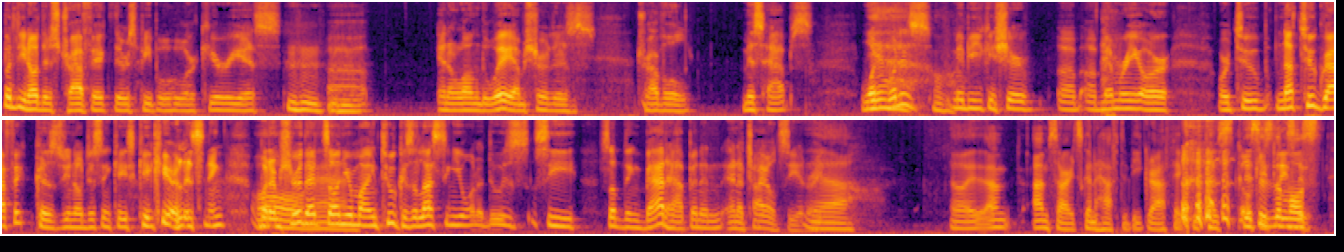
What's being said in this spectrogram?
but you know, there's traffic. There's people who are curious, mm-hmm, uh, mm-hmm. and along the way, I'm sure there's travel mishaps. What yeah. what is oh. maybe you can share uh, a memory or or two, not too graphic, because you know just in case keiki are listening. But oh, I'm sure that's man. on your mind too, because the last thing you want to do is see something bad happen and, and a child see it, right? Yeah. I'm I'm sorry. It's going to have to be graphic because okay, this is the most do.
